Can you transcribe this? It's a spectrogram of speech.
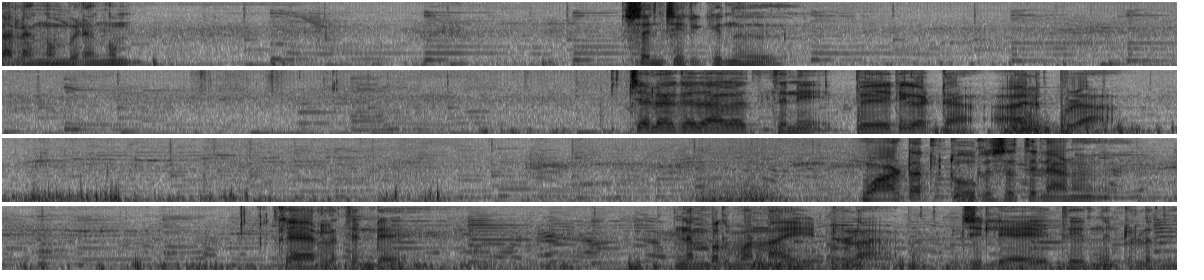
തലങ്ങും വിലങ്ങും സഞ്ചരിക്കുന്നത്. ജലഗതാഗതത്തിന് പേരുകെട്ട ആലപ്പുഴ വാട്ടർ ടൂറിസത്തിലാണ് കേരളത്തിന്റെ നമ്പർ വൺ ആയിട്ടുള്ള ജില്ലയായി തീർന്നിട്ടുള്ളത്.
